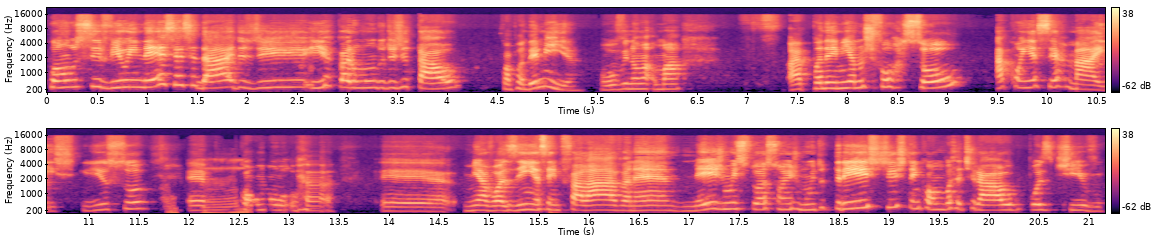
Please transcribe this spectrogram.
quando se viu em necessidade de ir para o mundo digital com a pandemia. Houve uma, uma a pandemia nos forçou a conhecer mais. Isso, é, uhum. como é, minha avózinha sempre falava, né? Mesmo em situações muito tristes, tem como você tirar algo positivo.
